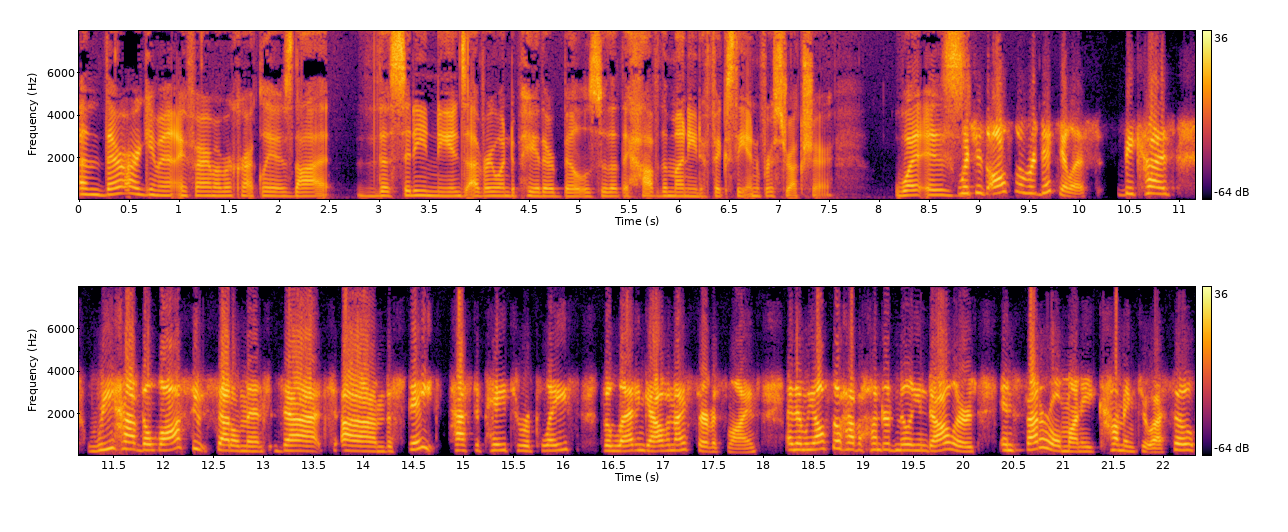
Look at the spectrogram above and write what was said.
and their argument, if I remember correctly, is that the city needs everyone to pay their bills so that they have the money to fix the infrastructure. What is. Which is also ridiculous because we have the lawsuit settlement that um, the state has to pay to replace the lead and galvanized service lines. And then we also have $100 million in federal money coming to us. So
